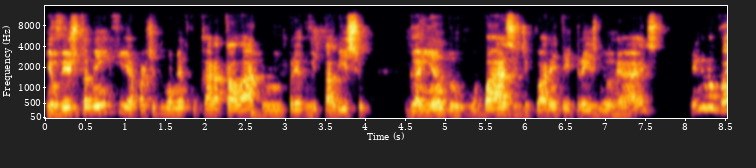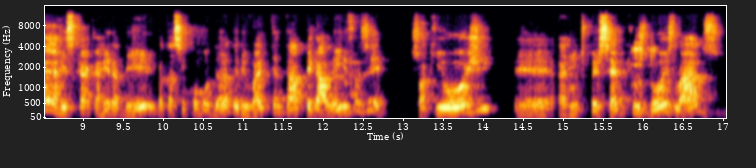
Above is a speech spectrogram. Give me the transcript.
Eu vejo também que a partir do momento que o cara está lá com um emprego vitalício, ganhando o base de 43 mil reais, ele não vai arriscar a carreira dele para estar tá se incomodando, ele vai tentar pegar a lei e fazer. Só que hoje é, a gente percebe que os dois lados,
